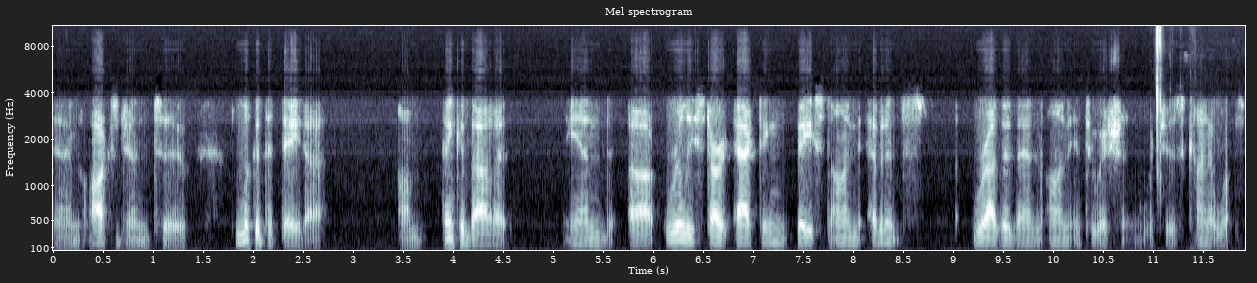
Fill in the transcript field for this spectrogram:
and oxygen to look at the data, um, think about it, and uh, really start acting based on evidence rather than on intuition, which is kind of what's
